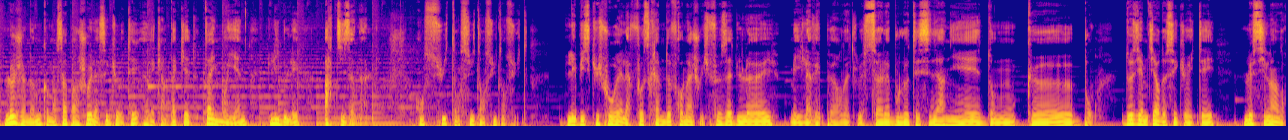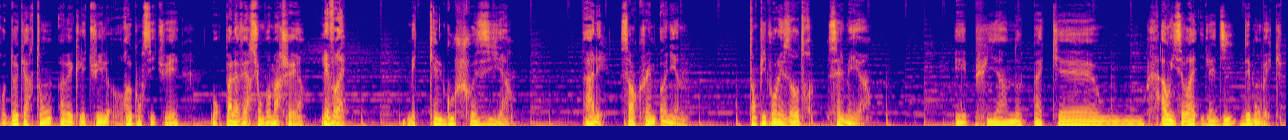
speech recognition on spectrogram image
le jeune homme commença par jouer la sécurité avec un paquet de taille moyenne libellé artisanal. Ensuite, ensuite, ensuite, ensuite. Les biscuits fourrés à la fausse crème de fromage lui faisaient de l'œil, mais il avait peur d'être le seul à boulotter ces derniers, donc euh, bon. Deuxième tiers de sécurité, le cylindre de carton avec les tuiles reconstituées. Bon, pas la version bon marché, hein, les vrais. Mais quel goût choisir Allez, sour cream onion. Tant pis pour les autres, c'est le meilleur. Et puis un autre paquet où... Ah oui, c'est vrai, il a dit des bons becs.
